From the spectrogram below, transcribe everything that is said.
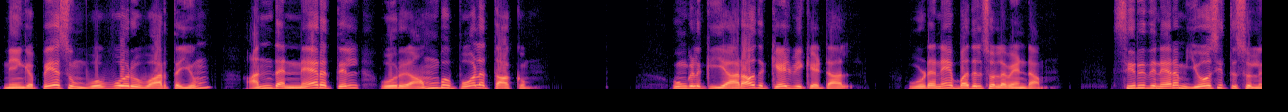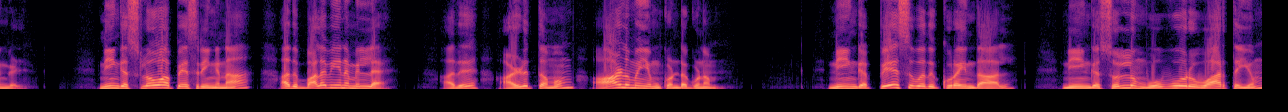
நீங்க பேசும் ஒவ்வொரு வார்த்தையும் அந்த நேரத்தில் ஒரு அம்பு போல தாக்கும். உங்களுக்கு யாராவது கேள்வி கேட்டால் உடனே பதில் சொல்ல வேண்டாம். சிறிது நேரம் யோசித்து சொல்லுங்கள். நீங்க ஸ்லோவா பேசுறீங்கன்னா அது பலவீனம் இல்ல. அது அழுத்தமும் ஆளுமையும் கொண்ட குணம். நீங்க பேசுவது குறைந்தால் நீங்க சொல்லும் ஒவ்வொரு வார்த்தையும்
